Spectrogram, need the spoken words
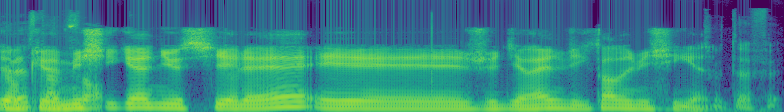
donc Michigan UCLA et je dirais une victoire de Michigan. Tout à fait.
